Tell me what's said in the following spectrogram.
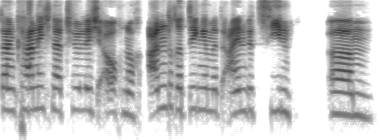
dann kann ich natürlich auch noch andere Dinge mit einbeziehen, ähm,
